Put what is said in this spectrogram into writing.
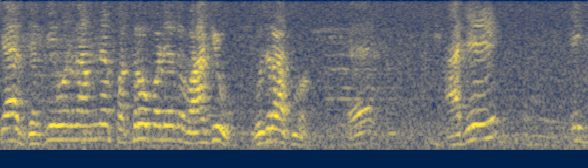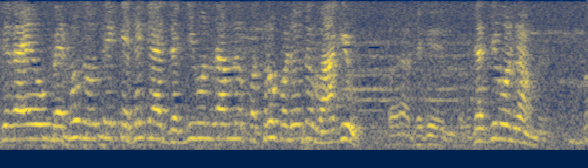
કે આ જગજીવન નામને પથરો પડ્યો તો વાગ્યું ગુજરાતમાં? આજે એક જગ્યાએ હું બેઠો હતો તે કે છે કે આ જગજીવન રામને પથરો પડ્યો તો વાગ્યું. જગજીવન રામ ને તો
